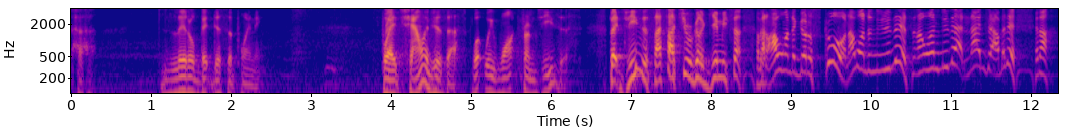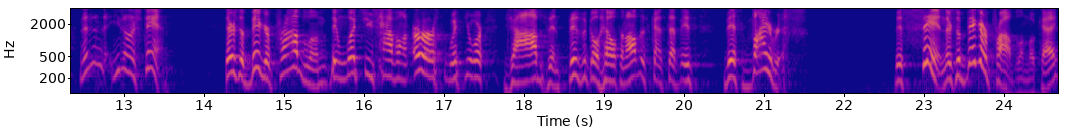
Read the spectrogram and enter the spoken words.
A little bit disappointing. Boy, it challenges us what we want from Jesus. But Jesus, I thought you were going to give me something. But I wanted to go to school and I wanted to do this and I wanted to do that and that job and it. And I, no, no, no, you don't understand. There's a bigger problem than what you have on earth with your jobs and physical health and all this kind of stuff is this virus, this sin. There's a bigger problem, okay?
